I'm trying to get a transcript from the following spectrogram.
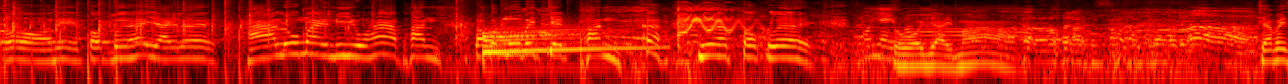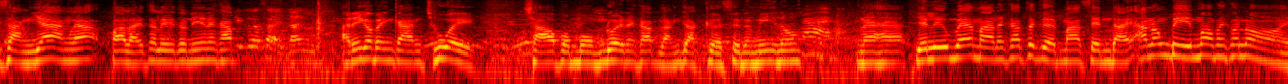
โอ้ นี่ตบมือให้ใหญ่เลย หารู้ไหมมีอยู่ 5,000เราปมือไป 7,000เหงื่อตกเลย ตัวใหญ่มาก จะไปสั่งย่างแล้วปลาไหลทะเลตัวนี้นะครับ อันนี้ก็เป็นการช่วยชาวประมงด้วยนะครับ หลังจากเกิดสึนามิเนาะนะฮะอย่าลืมแวะมานะครับ ถ้าเกิดมาเซนไดอะน้องบีมอบให้เขาหน่อย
